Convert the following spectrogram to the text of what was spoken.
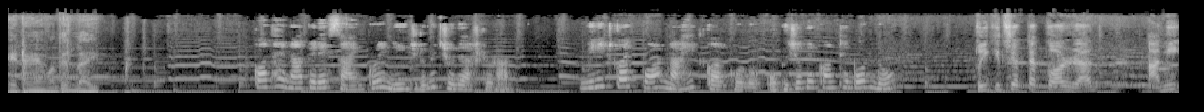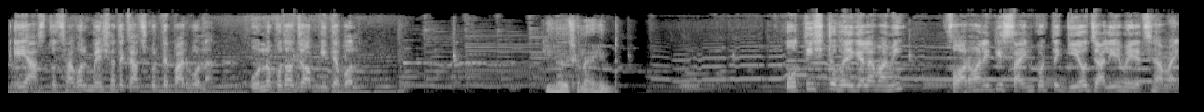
এটাই আমাদের লাইফ কথায় না পেরে সাইন করে নিজ রুমে চলে আসলো রাত মিনিট কয়েক পর নাহিদ কল করল। অভিযোগের কণ্ঠে বলল তুই কিছু একটা কর রাত আমি এই আস্ত ছাগল মেয়ের সাথে কাজ করতে পারব না। অন্য কোথাও জব নিতে বল। কি হয়েছে নাহিদ? অতিষ্ঠ হয়ে গেলাম আমি। ফর্মালিটি সাইন করতে গিয়েও জ্বালিয়ে মেরেছে আমায়।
